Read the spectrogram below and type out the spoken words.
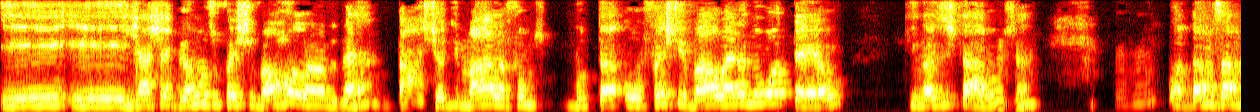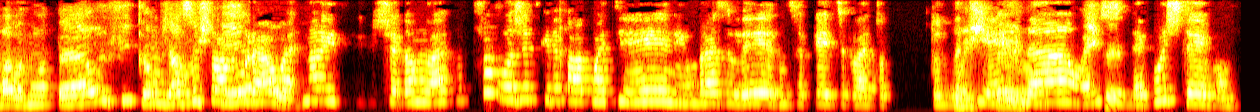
E, e, já chegamos o festival rolando, né? Tá cheio de mala, fomos botar. O festival era no hotel que nós estávamos, né? Uhum. Botamos a mala no hotel e ficamos já assistindo. Procurar o... Não, chegamos lá, por favor, a gente queria falar com o Etienne, um brasileiro, não sei o que, sei lá, todo da Etienne, não, é, Estevão. é com o Estevão.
